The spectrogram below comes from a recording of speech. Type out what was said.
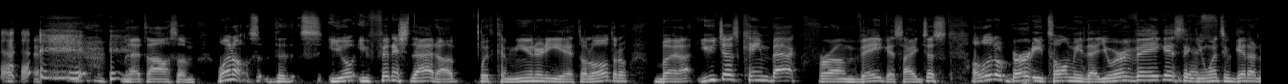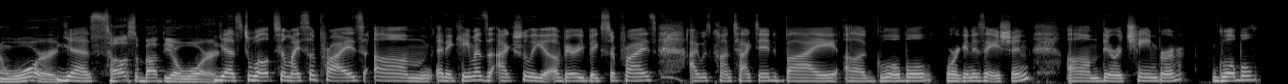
That's awesome. Bueno, s- the, you you finished that up with community esto lo otro, but uh, you just came back from Vegas. I just a little birdie told me that you were in Vegas and you went to get an award. yes. Tell us about the award. Yes, well, to my surprise, um, and it came as actually a very big surprise, I was contacted by a global organization. Um, they're a chamber. Global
